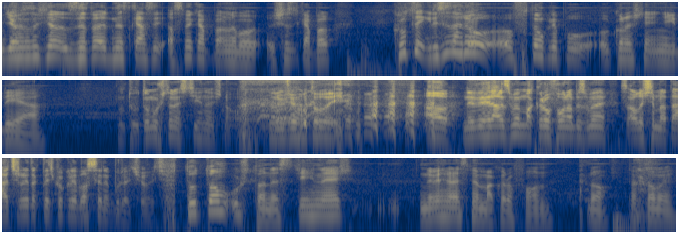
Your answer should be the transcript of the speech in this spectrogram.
já jsem se chtěl zeptat dneska asi 8 kapel, nebo 6 kapel. Kluci, kdy si zahraju v tom klipu konečně někdy já? No tu tomu už to nestihneš, no. Ten už je hotový. A nevyhráli jsme makrofon, aby jsme s Alešem natáčeli, tak teďko klip asi nebude, člověče. V tutom už to nestihneš, nevyhráli jsme makrofon. No, tak to mi,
